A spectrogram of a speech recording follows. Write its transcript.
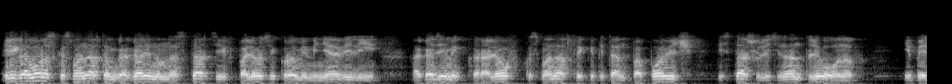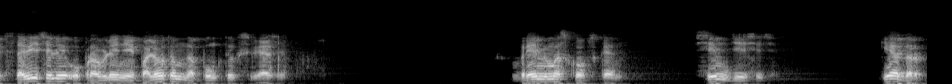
Переговоры с космонавтом Гагариным на старте и в полете, кроме меня, вели академик Королев, космонавт и капитан Попович и старший лейтенант Леонов и представители управления полетом на пунктах связи. Время московское. 7.10. Кедр.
